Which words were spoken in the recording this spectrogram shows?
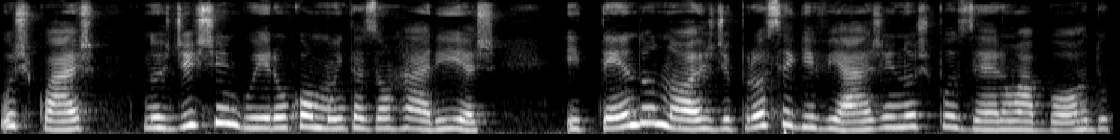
os quais nos distinguiram com muitas honrarias, e tendo nós de prosseguir viagem, nos puseram a bordo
